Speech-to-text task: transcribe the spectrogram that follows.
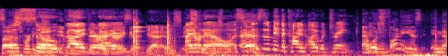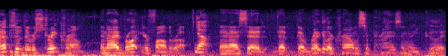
but I swear to so God, it good, was very, very good. Yeah, it was. I don't know. See, And, this would be the kind I would drink. and I what's mean, funny is in that episode there was straight crown, and I brought your father up, Yeah, and I said that the regular crown was surprisingly good.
